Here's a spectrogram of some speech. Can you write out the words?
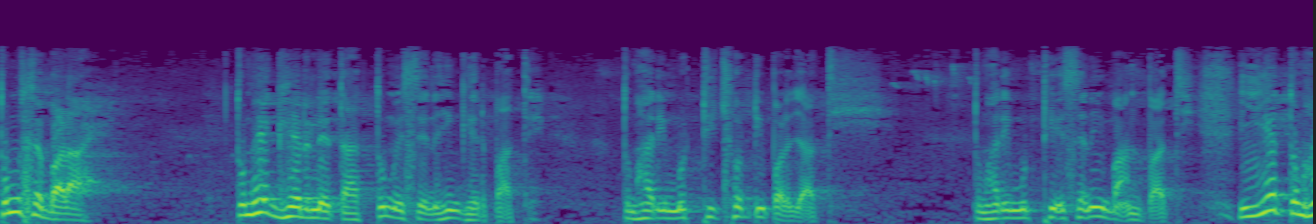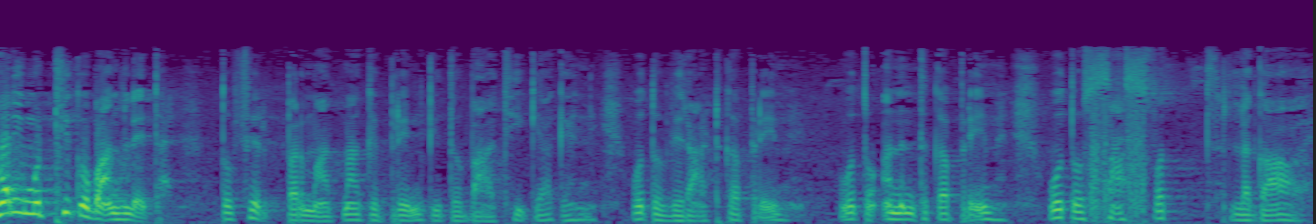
तुमसे बड़ा है, तुम्हें घेर लेता है, तुम इसे नहीं घेर पाते। तुम्हारी मुट्ठी छोटी पड़ जाती तुम्हारी मुट्ठी इसे नहीं बाँध पाती। ये तुम्हारी मुट्ठी को बाँध लेता है। तो फिर परमात्मा के प्रेम की तो बात ही क्या कहनी? वो तो विराट का प्रेम है, वो तो अनंत का प्रेम है, वो तो शाश्वत लगाव है।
